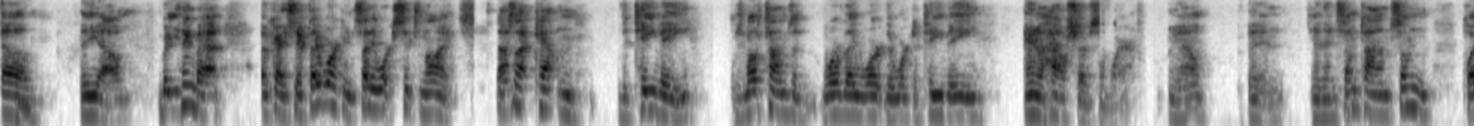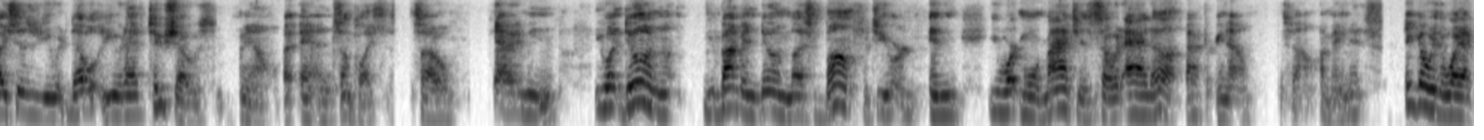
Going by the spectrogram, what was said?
um, hmm. the um, but you think about it, okay, so if they work in say they work six nights, that's not counting the TV. Because most times wherever they work, they work the TV and a house show somewhere, you know, and and then sometimes some places you would double, you would have two shows, you know, in some places. So yeah, I mean, you weren't doing you might have been doing less bumps, but you were and you worked more matches, so it add up after you know. So I mean, it's it go either way,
